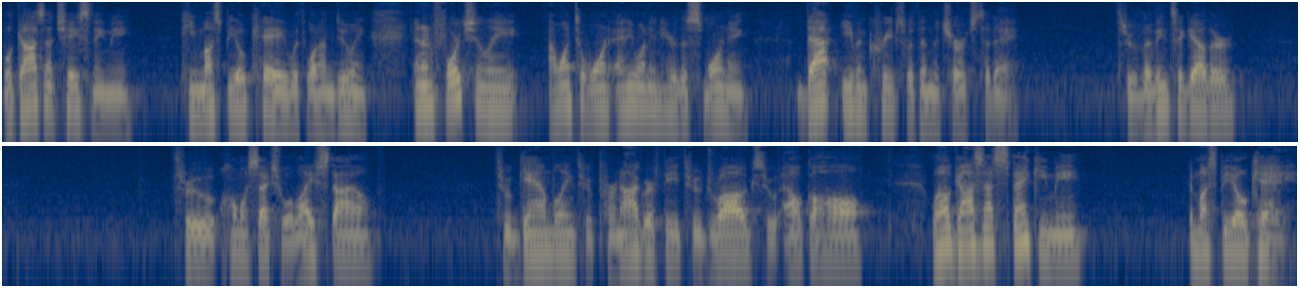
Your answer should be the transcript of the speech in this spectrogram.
Well, God's not chastening me. He must be okay with what I'm doing. And unfortunately, I want to warn anyone in here this morning, that even creeps within the church today. Through living together, through homosexual lifestyle, through gambling, through pornography, through drugs, through alcohol. Well, God's not spanking me. It must be okay.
